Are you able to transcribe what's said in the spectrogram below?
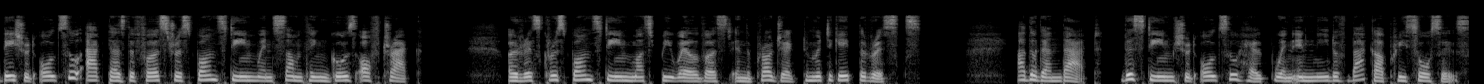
They should also act as the first response team when something goes off track. A risk response team must be well versed in the project to mitigate the risks. Other than that, This team should also help when in need of backup resources.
